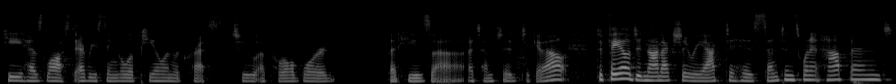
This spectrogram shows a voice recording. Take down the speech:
He has lost every single appeal and request to a parole board that he's uh, attempted to get out. DeFeo did not actually react to his sentence when it happened.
